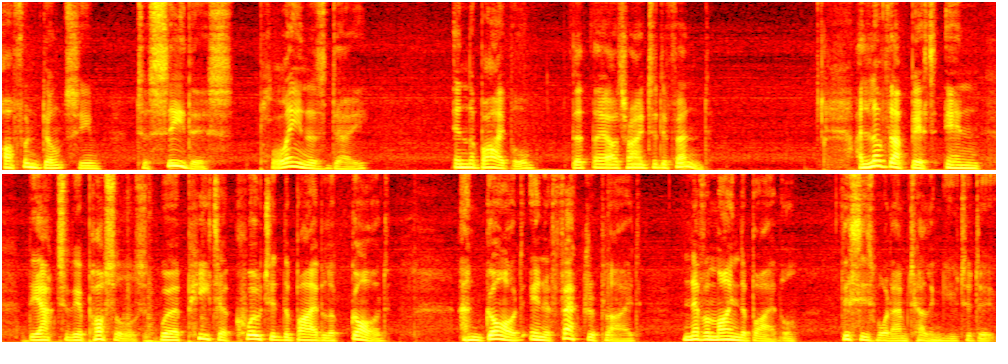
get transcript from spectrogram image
often don't seem to see this plain as day in the Bible that they are trying to defend. I love that bit in the Acts of the Apostles, where Peter quoted the Bible of God, and God, in effect, replied, Never mind the Bible, this is what I'm telling you to do.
